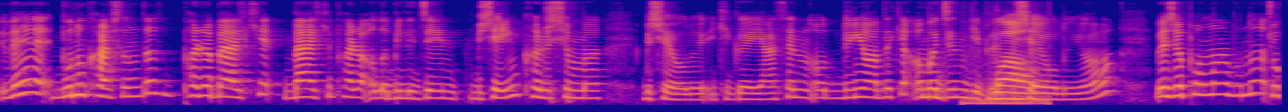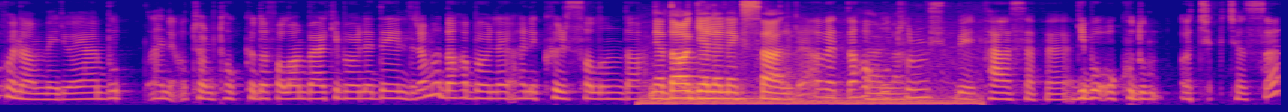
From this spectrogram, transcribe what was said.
ve bunun karşılığında para belki belki para alabileceğin bir şeyin karışımı bir şey oluyor ikigai. Yani senin o dünyadaki amacın gibi wow. bir şey oluyor. Ve Japonlar buna çok önem veriyor. Yani bu hani atıyorum Tokyo'da falan belki böyle değildir ama daha böyle hani kırsalında Ya daha geleneksel. evet daha Derler. oturmuş bir felsefe gibi okudum açıkçası.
